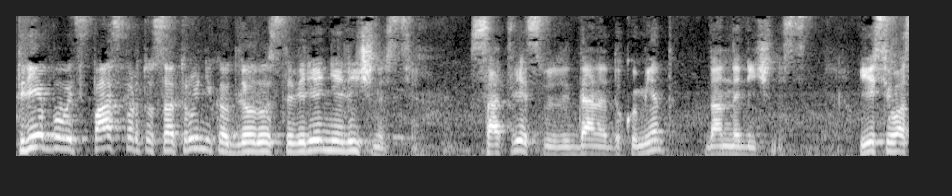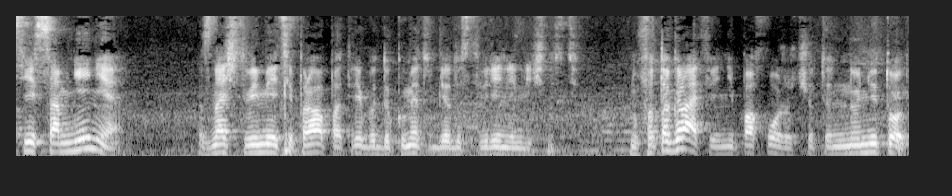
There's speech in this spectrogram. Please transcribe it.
Требовать паспорт у сотрудников для удостоверения личности. Соответствует ли данный документ данной личности. Если у вас есть сомнения, значит вы имеете право потребовать документы для удостоверения личности. Ну, фотография не похожа, что-то, ну, не тот.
